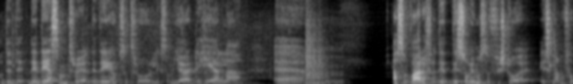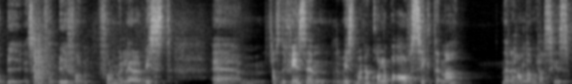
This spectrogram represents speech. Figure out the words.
Och det, det, det är det som tror jag, det är det jag också tror liksom gör det hela eh, Alltså varför, det, det är så vi måste förstå islamofobi. Islamofobi form, formulerar visst, alltså det finns en, visst man kan kolla på avsikterna när det handlar om rasism,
